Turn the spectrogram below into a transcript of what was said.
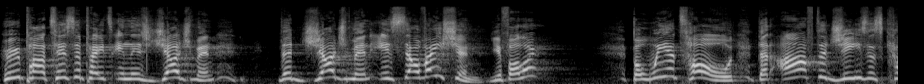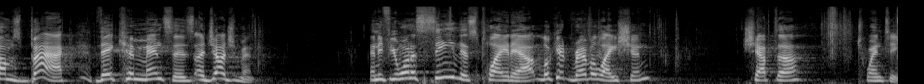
Who participates in this judgment? The judgment is salvation. You follow? But we are told that after Jesus comes back, there commences a judgment. And if you want to see this played out, look at Revelation chapter 20.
